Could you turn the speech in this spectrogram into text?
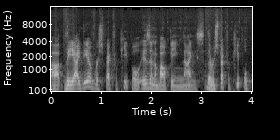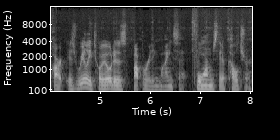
uh, the idea of respect for people isn't about being nice. The respect for people part is really Toyota's operating mindset, forms their culture.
